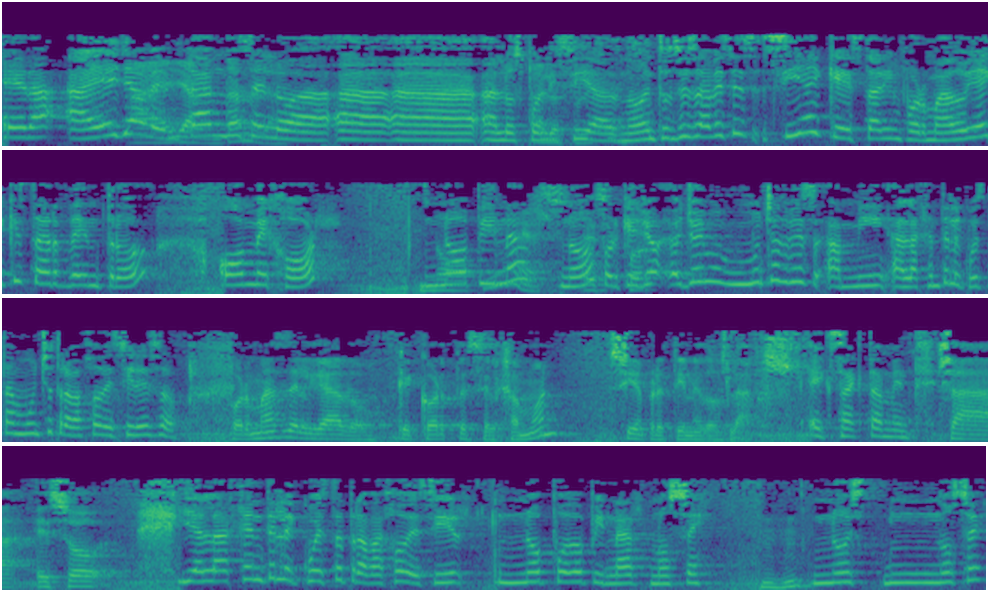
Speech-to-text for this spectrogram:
era a ella A aventándoselo a, a- a- a los policías, policías. ¿no? Entonces a veces sí hay que estar informado y hay que estar dentro o mejor no, No opinar, opines. ¿no? Es Porque por- yo, yo muchas veces a mí, a la gente le cuesta mucho trabajo decir eso. Por más delgado que cortes el jamón, siempre tiene dos lados. Exactamente. O sea, eso... Y a la gente le cuesta trabajo decir, no puedo opinar, no sé. No es, no sé,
